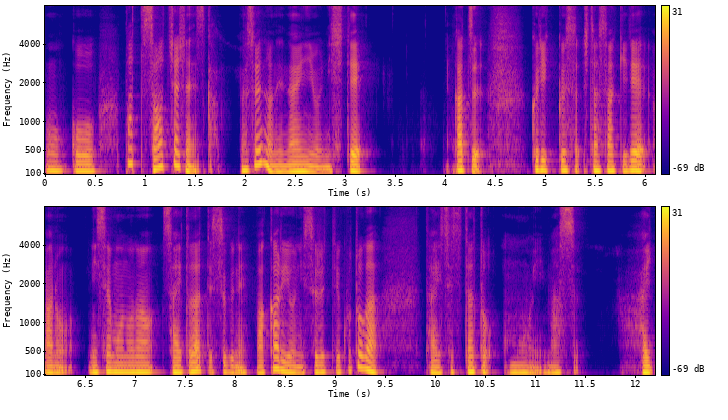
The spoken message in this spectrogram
う、もうこう、パッと触っちゃうじゃないですか。そういうのね、ないようにして、かつ、クリックした先で、あの、偽物のサイトだってすぐね、わかるようにするっていうことが大切だと思います。はい。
